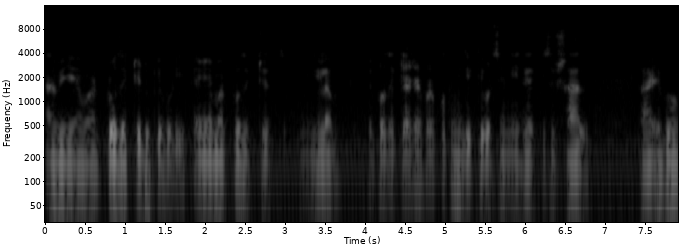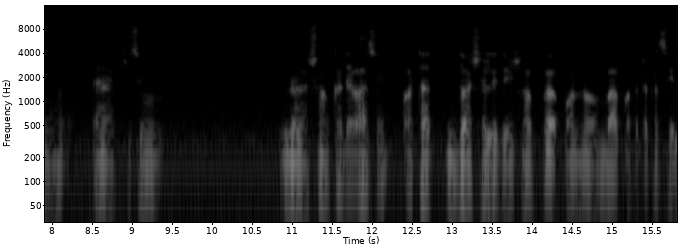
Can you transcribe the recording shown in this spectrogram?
আমি আমার প্রজেক্টে ঢুকে পড়ি তো আমি আমার প্রজেক্টে গেলাম। তো প্রজেক্টে আসার পর প্রথমে দেখতে পাচ্ছেন যে কিছু আহ, এবং কিছু সংখ্যা দেওয়া আছে। অর্থাৎ দশ সালে যে সব পণ্য বা কত টাকা সেল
